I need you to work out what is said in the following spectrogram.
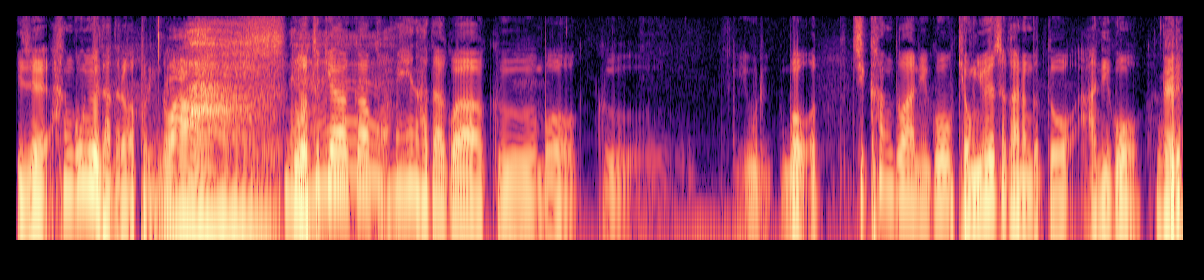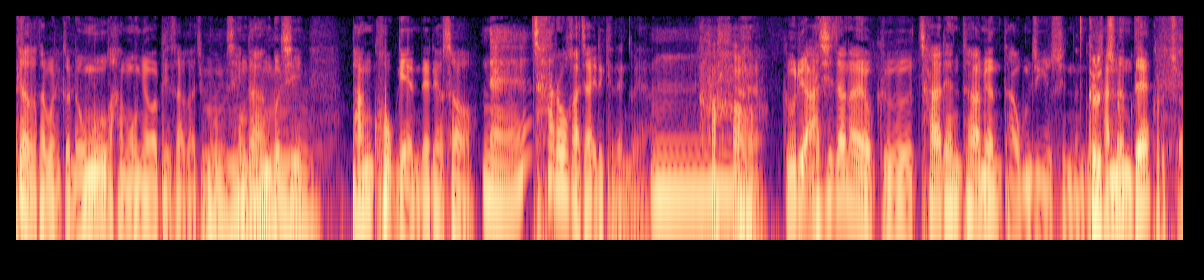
이제 항공료에 다 들어가 버린 거예요. 와. 네. 그 어떻게 할까 고민하다가 그 뭐 그 우리 뭐 어, 직항도 아니고 경유해서 가는 것도 아니고 네. 그렇게 하다 보니까 너무 항공료가 비싸가지고 음. 생각한 것이 방콕에 내려서 네. 차로 가자 이렇게 된 거예요. 음. 하하. 네. 그 우리 아시잖아요. 그 차 렌트하면 다 움직일 수 있는 거 그렇죠. 갔는데 그렇죠.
